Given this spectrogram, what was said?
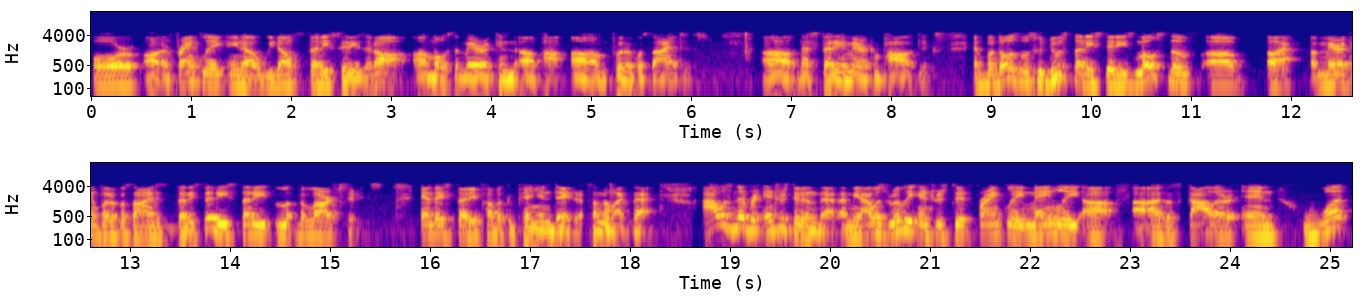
or uh, frankly, you know, we don't study cities at all. Uh, most American uh, pop, um, political scientists uh, that study American politics, and but those of us who do study cities, most of uh, uh, American political scientists that study cities study l- the large cities, and they study public opinion data, something like that. I was never interested in that. I mean, I was really interested, frankly, mainly as a scholar in what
